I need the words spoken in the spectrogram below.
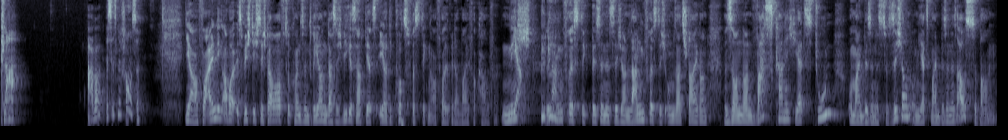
Klar. Aber es ist eine Chance. Ja, vor allen Dingen aber ist wichtig, sich darauf zu konzentrieren, dass ich, wie gesagt, jetzt eher die kurzfristigen Erfolge dabei verkaufe. Nicht ja. langfristig Business sichern, langfristig Umsatz steigern, sondern was kann ich jetzt tun, um mein Business zu sichern, um jetzt mein Business auszubauen.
